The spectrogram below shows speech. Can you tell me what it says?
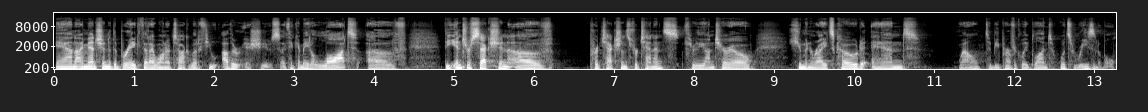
And I mentioned at the break that I want to talk about a few other issues. I think I made a lot of the intersection of protections for tenants through the Ontario Human Rights Code and well, to be perfectly blunt, what's reasonable,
